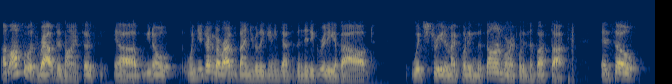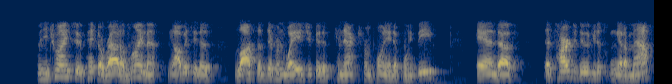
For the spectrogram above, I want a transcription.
Um, also with route design. So uh, you know when you're talking about route design, you're really getting down to the nitty gritty about which street am I putting this on, where am I putting the bus stops. And so when you're trying to pick a route alignment, you know, obviously there's lots of different ways you could connect from point A to point B. And uh, hard to do if you're just looking at a map,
